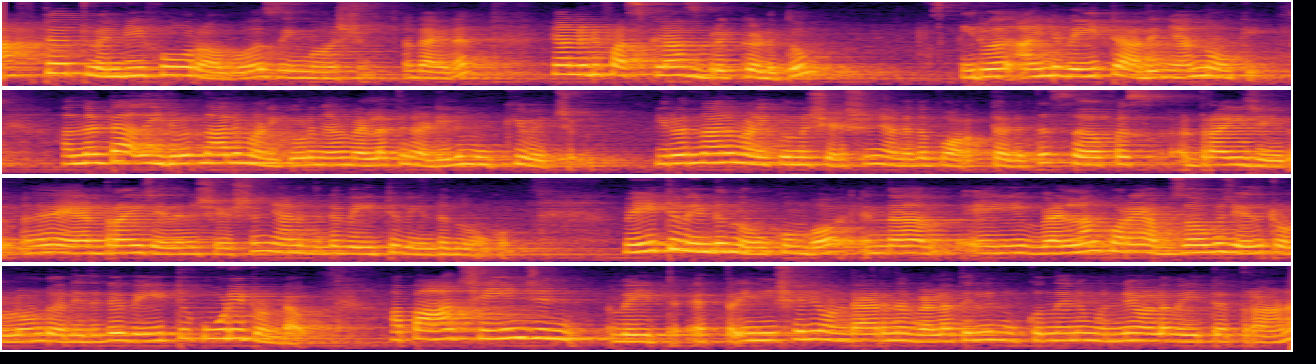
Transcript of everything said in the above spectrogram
after twenty four hours immersion അതായത് ഞാനൊരു ഫസ്റ്റ് ക്ലാസ് ബ്രിക്ക് എടുത്തു. ഇരുപത് അതിന്റെ വെയിറ്റ് ആദ്യം ഞാൻ നോക്കി. എന്നിട്ട് അത് ഇരുപത്തിനാല് മണിക്കൂർ ഞാൻ വെള്ളത്തിനടിയിൽ മുക്കി വെച്ചു. ഇരുപത്തിനാല് മണിക്കൂറിന് ശേഷം ഞാനിത് പുറത്തെടുത്ത് സർഫസ് ഡ്രൈ ചെയ്തു. അതായത് എയർ ഡ്രൈ ചെയ്തതിന് ശേഷം ഞാൻ ഇതിന്റെ വെയിറ്റ് വീണ്ടും നോക്കും. വെയിറ്റ് വീണ്ടും നോക്കുമ്പോൾ എന്താ ഈ വെള്ളം കുറേ അബ്സോർബ് ചെയ്തിട്ടുള്ളതുകൊണ്ട് തന്നെ ഇതിന്റെ വെയിറ്റ് കൂടിയിട്ടുണ്ടാവും. അപ്പോൾ ആ ചേഞ്ച് ഇൻ വെയിറ്റ് എത്ര ഇനീഷ്യലി ഉണ്ടായിരുന്ന വെള്ളത്തിൽ മുക്കുന്നതിന് മുന്നേ ഉള്ള വെയിറ്റ് എത്രയാണ്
